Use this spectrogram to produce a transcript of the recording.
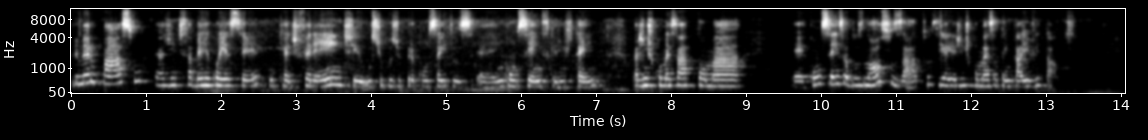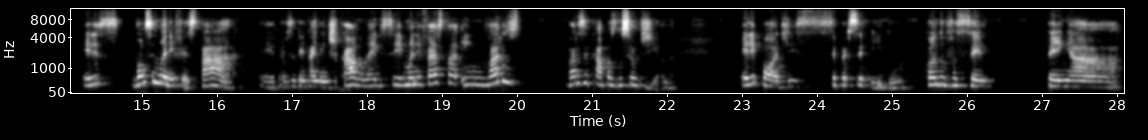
Primeiro passo é a gente saber reconhecer o que é diferente, os tipos de preconceitos é, inconscientes que a gente tem, para a gente começar a tomar é, consciência dos nossos atos e aí a gente começa a tentar evitá-los. Eles vão se manifestar, é, para você tentar identificá-lo, né? Ele se manifesta em vários, várias etapas do seu dia. Né? Ele pode ser percebido quando você tenha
